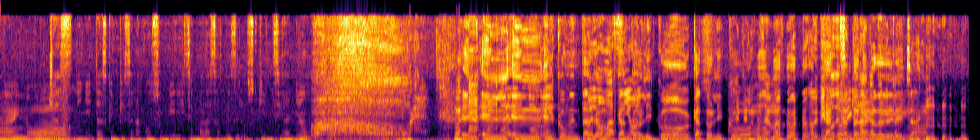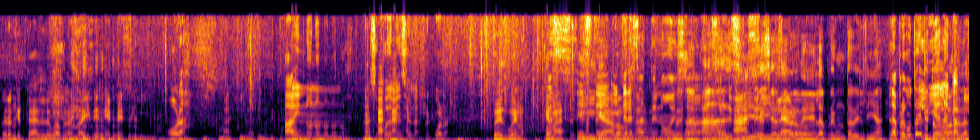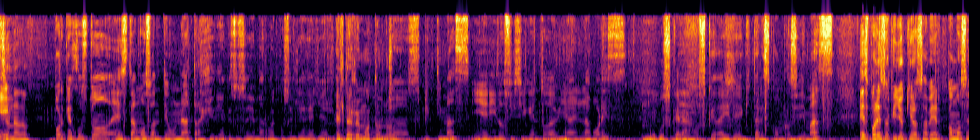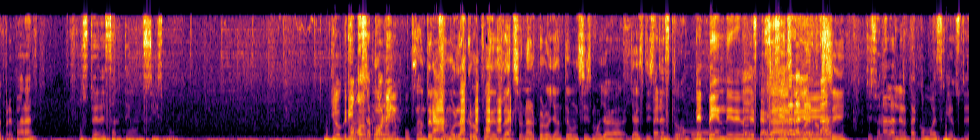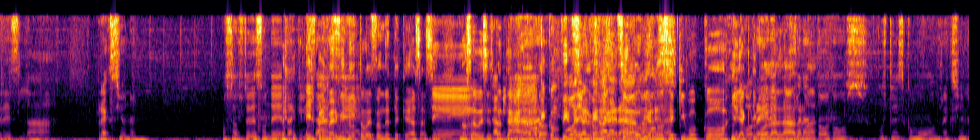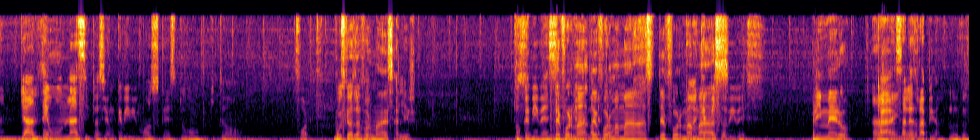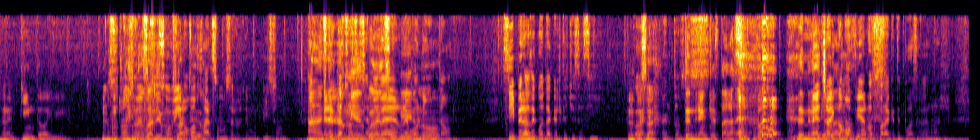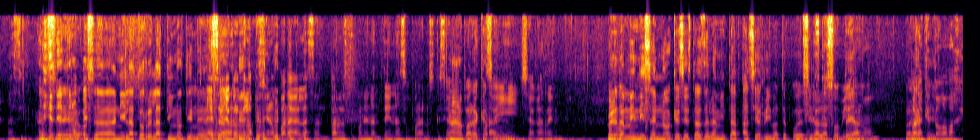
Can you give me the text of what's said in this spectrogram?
Ay, no. Muchas niñitas que empiezan a consumir y se embarazan desde los 15 años. El, el, el, comentario católico, católico. Ay, tenemos a más Hoy vengo de católico Católico de derecha. no. Pero qué tal luego hablando ahí de nepes y Ahora. máquinas y no sé qué. Ay, no, no, no, no, no. Eso puede mencionar, recuerda. Pues bueno, ¿qué Pues, más? este, vamos interesante, a- ¿no? Pues Esa- ya- ah, esa- Ah, sí, sí, de de la pregunta del día. La pregunta del Que día todo la va cambié. relacionado. Porque justo estamos ante una tragedia que sucedió en Marruecos el día de ayer. El terremoto, ¿no? Muchas víctimas y heridos y siguen todavía en labores de búsqueda. de búsqueda y de quitar escombros y demás. Es por eso que yo quiero saber cómo se preparan ustedes ante un sismo. Yo grito, ¿Cómo se pone? y empujo. Ante un Ah, simulacro puedes reaccionar, pero ya ante un sismo ya, ya es Pero es que distinto. como- Depende de dónde Eh, te si suena la agarres. Bueno, alerta, sí. Si suena la alerta, ¿cómo es que ustedes la reaccionan? O sea, ustedes son de El primer minuto es donde te quedas así. No sabes si está temblando. confirma o de si, el, gobierno- a si el todos, gobierno se equivocó y activó la alarma. todos. ¿Ustedes cómo reaccionan? Ya ante una situación que vivimos que estuvo un poquito fuerte. Buscas la forma de salir. ¿Tú que vives? De en forma, de forma más, de ¿Tú forma en qué más. piso vives? Primero. Ah, Ay, no. sales rápido. Nosotros en el quinto y. Nosotros no salimos subir rápido. o bajar, somos el último piso. Ah, es Pero que el nuestro también sí pueden subir, ¿no? Sí, pero haz de cuenta que el techo es así. Pues O vale. sea, Entonces- tendrían que estar así. De que hecho, hay como así. fierros para que te puedas agarrar. Así. ¿En De serio? O sea, ni la torre latino tiene es que esa- yo creo que lo pusieron para, las, an- para los que ponen antenas o para los que se Ah, para que por se- ahí y se agarren. Pero también dicen, ¿no? Que si estás de la mitad hacia arriba te puedes ir a la subir, azotea. ¿no? para Para, que... que- todo baje.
